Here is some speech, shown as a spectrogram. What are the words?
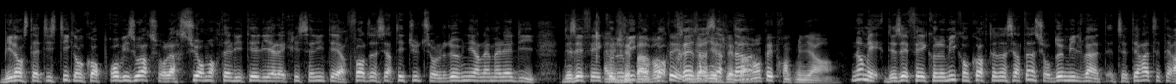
Bilan statistique encore provisoire sur la surmortalité liée à la crise sanitaire, fortes incertitudes sur le devenir de la maladie, des effets ah, économiques encore très incertains. Je pas inventé 30 milliards. Non, mais des effets économiques encore très incertains sur 2020, etc., etc.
